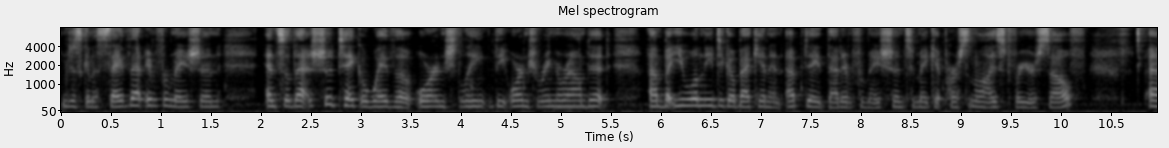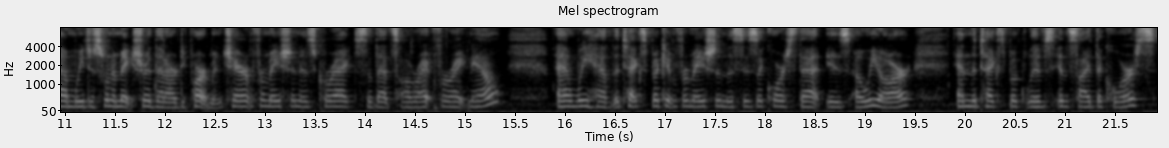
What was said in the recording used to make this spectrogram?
I'm just going to save that information and so that should take away the orange link, the orange ring around it, um, but you will need to go back in and update that information to make it personalized for yourself. Um, we just want to make sure that our department chair information is correct, so that's all right for right now. And we have the textbook information. This is a course that is OER, and the textbook lives inside the course.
